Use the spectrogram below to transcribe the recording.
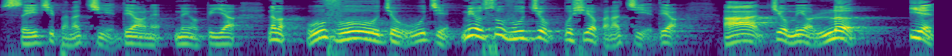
谁去把它解掉呢？没有必要。那么无福就无解，没有束缚就不需要把它解掉啊，就没有乐厌，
